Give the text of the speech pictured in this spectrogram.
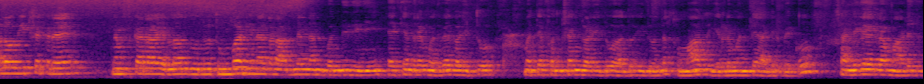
ಹಲೋ ವೀಕ್ಷಕರೇ, ನಮಸ್ಕಾರ. ಎಲ್ಲರಿಗೂ ತುಂಬ ದಿನಗಳಾದಮೇಲೆ ನಾನು ಬಂದಿದ್ದೀನಿ. ಯಾಕೆಂದರೆ ಮದುವೆಗಳಿತ್ತು, ಮತ್ತು ಫಂಕ್ಷನ್ಗಳಿದ್ದು ಅದು ಇದು ಅಂತ ಸುಮಾರು ಎರಡು ಮಂತೆ ಆಗಿರಬೇಕು. ಸಂಡಿಗೆ ಎಲ್ಲ ಮಾಡಿದ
